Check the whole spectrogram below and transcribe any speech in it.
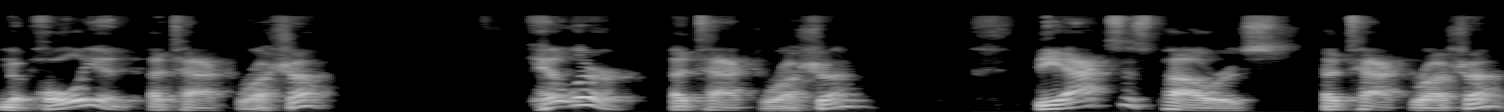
Napoleon attacked Russia. Hitler attacked Russia. The Axis powers attacked Russia.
